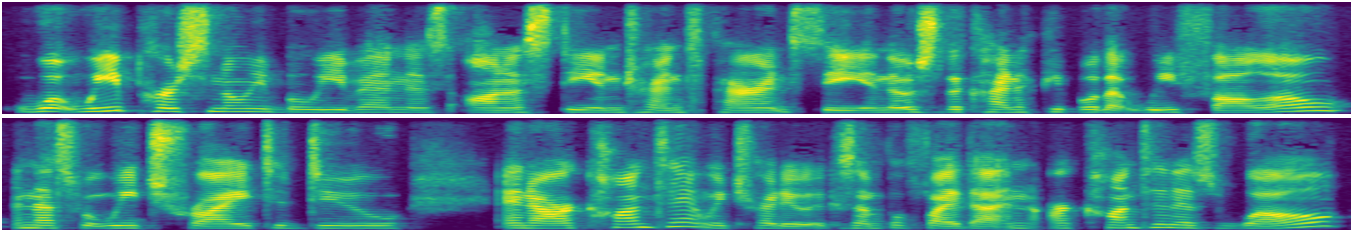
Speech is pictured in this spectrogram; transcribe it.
What we personally believe in is honesty and transparency. And those are the kind of people that we follow. And that's what we try to do in our content. We try to exemplify that in our content as well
